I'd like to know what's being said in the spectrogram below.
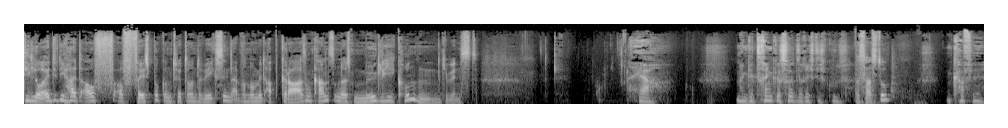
die Leute, die halt auf, auf Facebook und Twitter unterwegs sind, einfach noch mit abgrasen kannst und als mögliche Kunden gewinnst. Ja, mein Getränk ist heute richtig gut. Was hast du? Ein Kaffee.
